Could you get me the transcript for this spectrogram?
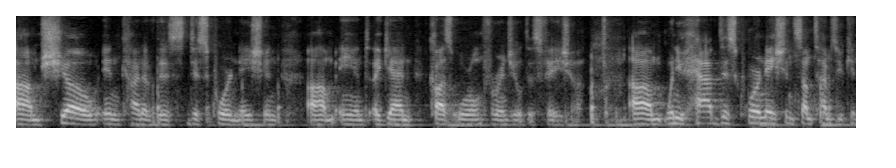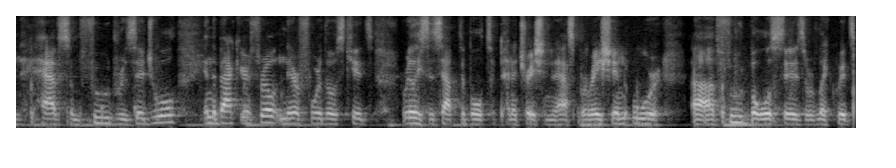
um, show in kind of this discoordination um, and again, cause oral and pharyngeal dysphagia. when you have discoordination, some sometimes you can have some food residual in the back of your throat, and therefore those kids really susceptible to penetration and aspiration or uh, food boluses or liquids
